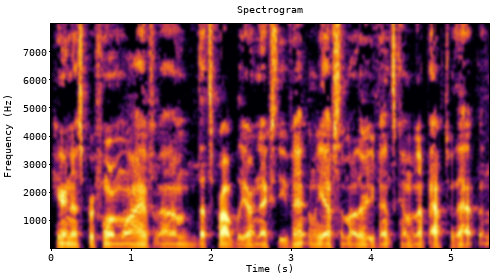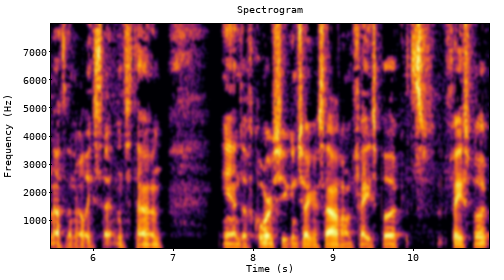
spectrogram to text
hearing us perform live. Um, that's probably our next event, and we have some other events coming up after that, but nothing really set in stone. And of course, you can check us out on Facebook. It's Facebook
